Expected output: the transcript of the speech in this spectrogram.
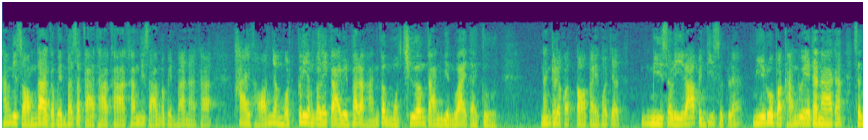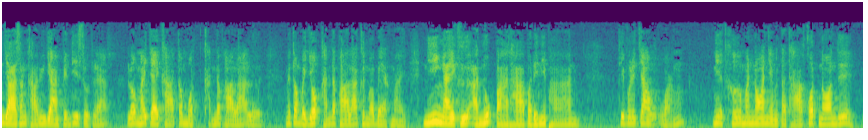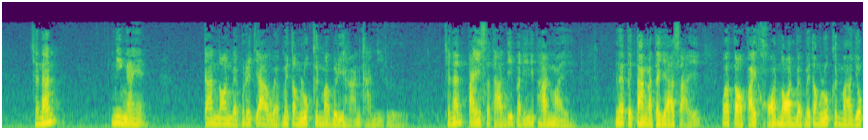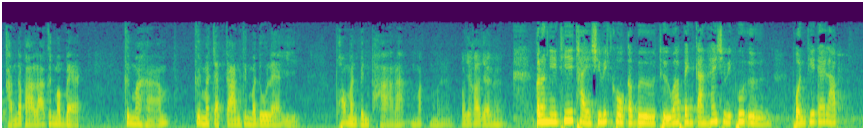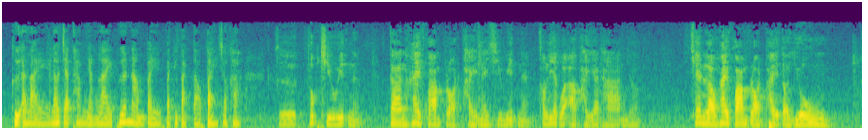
ครั้งที่สองได้ก็เป็นพระสกาทาคา ครั้งที่สามก็เป็นพระนาคาถ่ายถอนยังหมดเกลี้ยงก็เลยกลายเป็นพระอรหันต์ก็หมดเชื่องการเวียนว่ายตายเกิด นั่นก็เรียกว่าต่อไปพอจะ มีสรีระเป็นที่สุดแล้ว มีรูปขันเวทนาก็สัญญาสังขารวิญญาณเป็นที่สุดแล้วลมหายใจขาดก็หมดขันธภาระเลย ไม่ต้องไปยกขันธภาระขึ้นมาแบกใหม่ นี้ไงคืออนุปาทาปรินิพาน ที่พระเจ้าหวัง เนี่ยเธอมานอนอย่างตถาคตนอนด้วยฉะนั้นนี่ไงการนอนแบบพระเจ้าแบบไม่ต้องลุกขึ้นมาบริหารขันอีกเลย ฉะนั้นไปสถานที่ปฏินิพานใหม่ และไปตั้งอัธยาศัย ว่าต่อไปขอนอนแบบไม่ต้องลุกขึ้นมายกขันธภาระขึ้นมาแบก ขึ้นมาหาม ขึ้นมาจัดการขึ้นมาดูแลอีก เพราะมันเป็นภาระมากๆพอจะเข้าใจไหมกรณีที่ไถ่ชีวิตโคกระบือ ถือว่าเป็นการให้ชีวิตผู้อื่น ผลที่ได้รับคืออะไรแล้วจะทำอย่างไรเพื่อนำไปปฏิบัติต่อไปเจ้าค่ะ คือทุกชีวิตเนี่ยการให้ความปลอดภัยในชีวิตเนี่ยเขาเรียกว่าอภัยทานโย เช่นเราให้ความปลอดภัยต่อยุง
